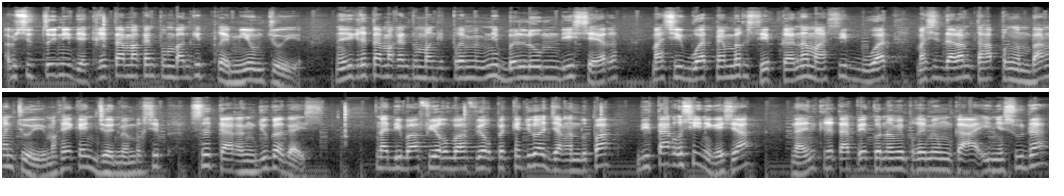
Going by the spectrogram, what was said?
Habis itu ini dia kereta makan pembangkit premium cuy. Nah, jadi kereta makan pembangkit premium ini belum di-share masih buat membership karena masih buat masih dalam tahap pengembangan cuy. Makanya kan join membership sekarang juga guys. Nah di Bavior Bavior packnya juga jangan lupa ditaruh sini guys ya. Nah ini kereta api ekonomi premium KAI nya sudah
